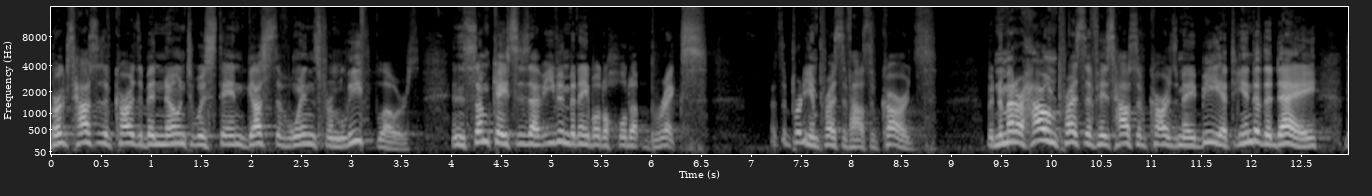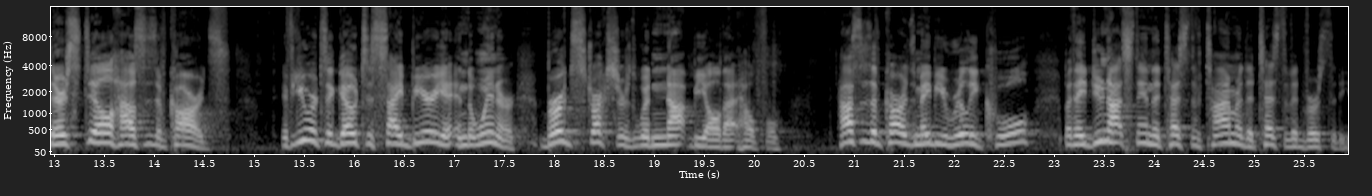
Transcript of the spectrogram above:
Berg's houses of cards have been known to withstand gusts of winds from leaf blowers and in some cases, I've even been able to hold up bricks. That's a pretty impressive house of cards. But no matter how impressive his house of cards may be, at the end of the day, there's still houses of cards. If you were to go to Siberia in the winter, Berg's structures would not be all that helpful. Houses of cards may be really cool, but they do not stand the test of time or the test of adversity.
